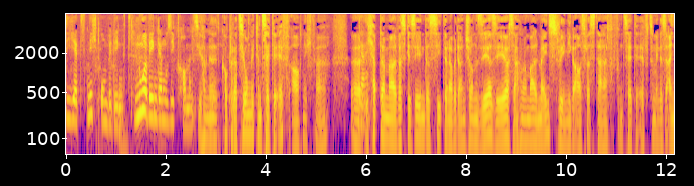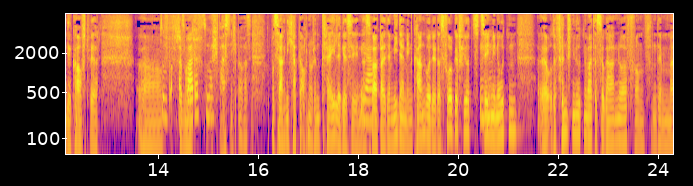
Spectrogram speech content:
die jetzt nicht unbedingt nur wegen der Musik kommen. Sie haben eine Kooperation mit dem ZDF auch, nicht wahr? Äh, ja. Ich habe da mal was gesehen, das sieht dann aber dann schon sehr, sehr, sagen wir mal, mainstreamig aus, was da vom ZDF zumindest eingekauft wird. Äh, zum, was war das zum Beispiel? Ich weiß nicht mehr was. Ich muss sagen, ich habe da auch nur einen Trailer gesehen. Das ja. war bei der Midem in Cannes, wurde das vorgeführt, zehn mhm. Minuten äh, oder fünf Minuten war das sogar nur von, von dem äh,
